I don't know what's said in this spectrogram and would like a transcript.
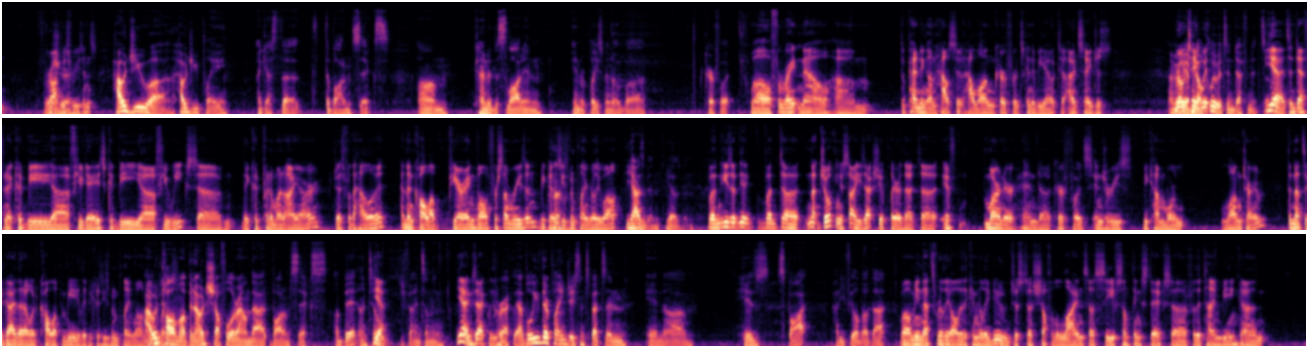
for, For obvious sure. reasons. How would you uh how would you play I guess the the bottom 6 um kind of to slot in in replacement of uh Kerfoot? Well, for right now, um, depending on how so, how long Kerfoot's going to be out, I'd say just I mean, we Rotate have no with- clue it's indefinite. So. yeah, it's indefinite. Could be uh, a few days, could be uh, a few weeks. Um, they could put him on IR just for the hell of it, and then call up Pierre Engvall for some reason because he's been playing really well. He has been. He has been. But he's a, but uh, not joking aside, he's actually a player that uh, if Marner and uh, Kerfoot's injuries become more long term, then that's a guy that I would call up immediately because he's been playing well. I would call him up and I would shuffle around that bottom 6 a bit until Yeah. you find something Yeah, exactly. correctly. I believe they're playing Jason Spezza in um his spot. How do you feel about that? Well, I mean, that's really all they can really do. Just uh, shuffle the lines, uh, see if something sticks uh, for the time being. Uh,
